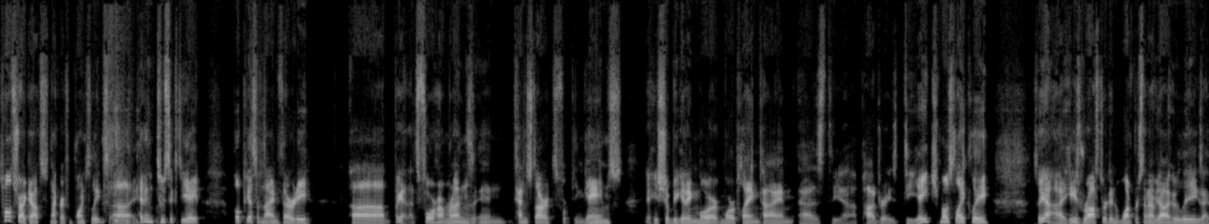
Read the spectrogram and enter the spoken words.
12 strikeouts, not great for points leagues, uh, hitting 268, OPS of 930. Uh, but yeah, that's four home runs in 10 starts, 14 games. He should be getting more more playing time as the uh, Padres DH most likely. So yeah, he's rostered in one percent of Yahoo leagues. I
